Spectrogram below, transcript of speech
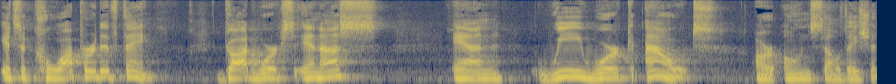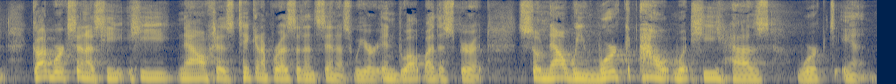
it's a cooperative thing. God works in us and we work out our own salvation. God works in us. He, he now has taken up residence in us. We are indwelt by the Spirit. So now we work out what He has worked in.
